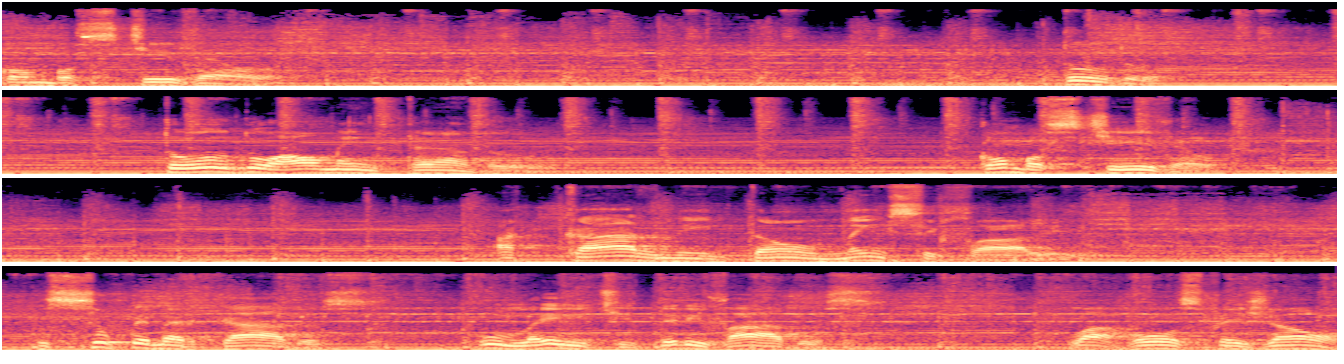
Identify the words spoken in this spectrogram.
combustível. Tudo, tudo aumentando. Combustível. A carne, então, nem se fale. Os supermercados o leite, derivados, o arroz, feijão.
